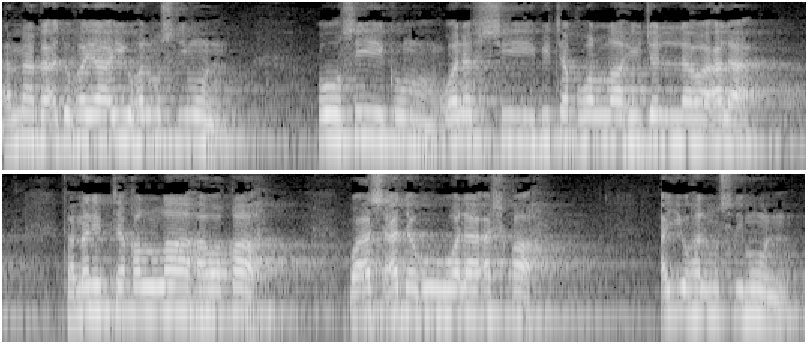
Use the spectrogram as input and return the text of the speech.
أما بعد فيا أيها المسلمون أوصيكم ونفسي بتقوى الله جل وعلا. فمن اتقى الله وقاه وأسعده ولا أشقاه. أيها المسلمون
